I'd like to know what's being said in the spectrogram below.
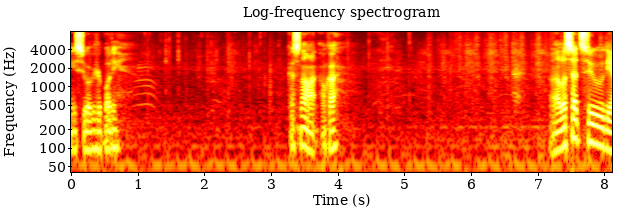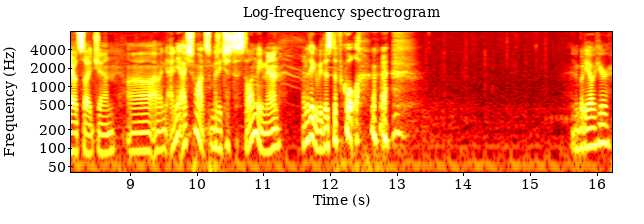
Ace, you over here, buddy? Guess not. Okay. Uh, let's head to the outside gen. Uh, I, mean, I, need, I just want somebody just to stun me, man. I didn't think it'd be this difficult. Anybody out here?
